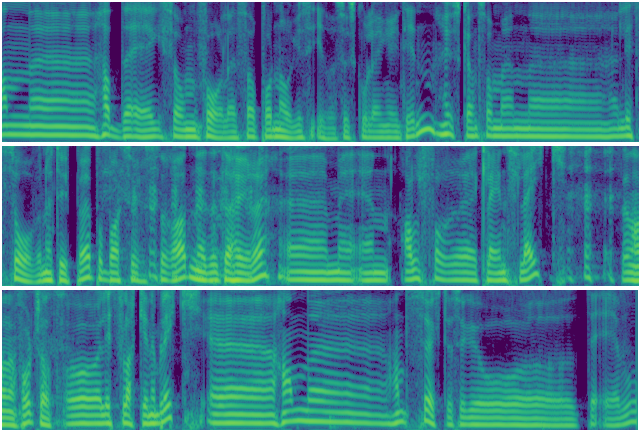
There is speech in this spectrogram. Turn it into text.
Han eh, hadde jeg som foreleser på Norges idrettshøgskole en gang i tiden. Husker han som en eh, litt sovende type på bakerste rad nede til høyre, eh, med en altfor eh, klein sleik. Den har han fortsatt. Og litt flakkende blikk. Eh, han, eh, han søkte seg jo til EVO,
